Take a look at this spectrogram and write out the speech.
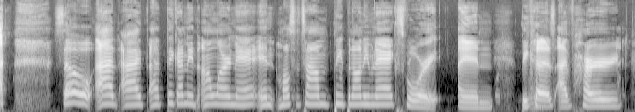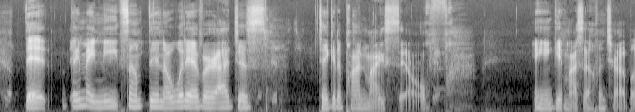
so I I I think I need to unlearn that and most of the time people don't even ask for it. And because I've heard that they may need something or whatever, I just take it upon myself and get myself in trouble.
